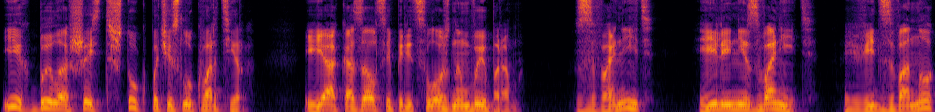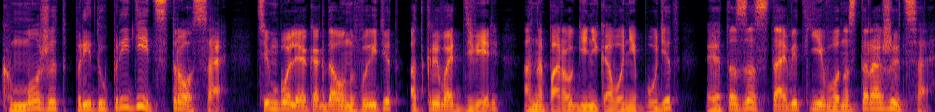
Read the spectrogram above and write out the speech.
Их было шесть штук по числу квартир. И я оказался перед сложным выбором. Звонить или не звонить? Ведь звонок может предупредить Строса. Тем более, когда он выйдет открывать дверь, а на пороге никого не будет, это заставит его насторожиться.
